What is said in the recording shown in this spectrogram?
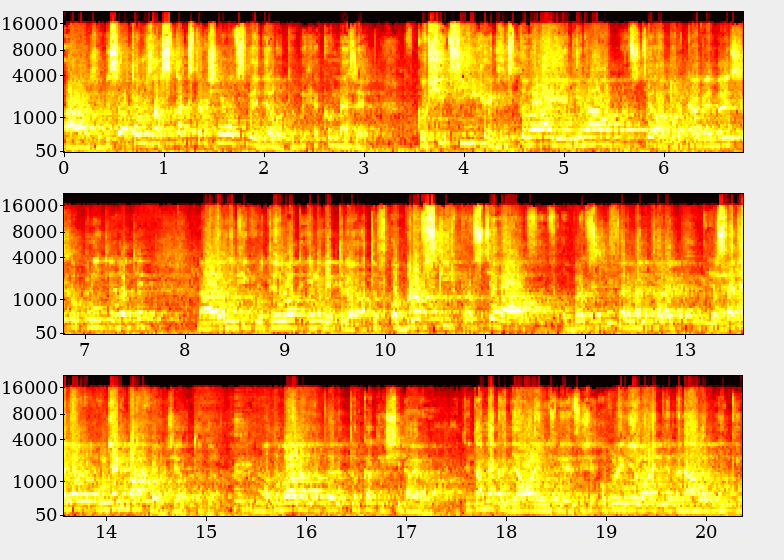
A že by se o tom zas tak strašně moc vědělo, to bych jako neřekl. V Košicích existovala jediná prostě laborka, kde byli schopní tyhle ty nálevníky kultivovat in vitro. A to v obrovských prostě vás, v obrovských fermentorech. V podstatě byl umělý bachor, že jo, to byl. No to byla doktorka Kishidajová. A ty tam jako dělali různé věci, že ovlivňovali tyhle nálevníky,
